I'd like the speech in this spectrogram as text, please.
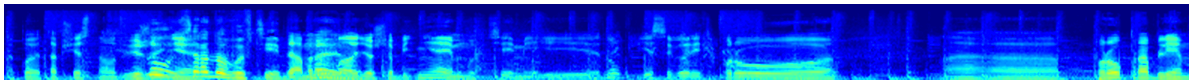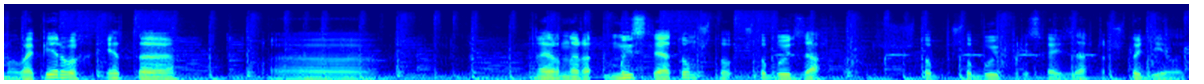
такое, от общественного Ну, движения. все равно вы в теме, Да, мы правильно? молодежь объединяем, мы в теме. И, ну, если говорить про, э, про проблемы, во-первых, это, наверное, мысли о том, что, что будет завтра, что, что будет происходить завтра, что делать.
